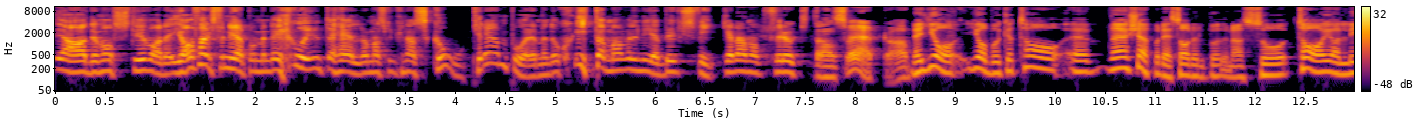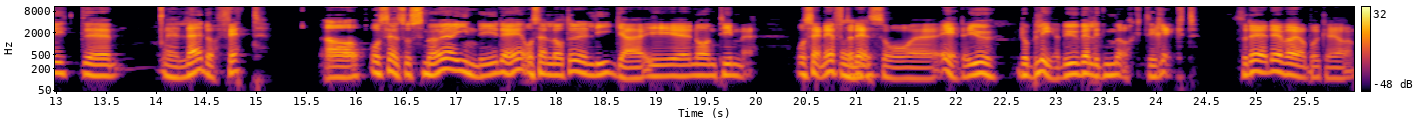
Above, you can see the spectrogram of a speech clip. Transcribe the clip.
Ja, det måste ju vara det. Jag har faktiskt funderat på, men det går ju inte heller om man skulle kunna ha skokräm på det. Men då skitar man väl ner byxfickorna något fruktansvärt. Va? Nej, jag, jag brukar ta, eh, när jag köper det sadelbruna så tar jag lite eh, läderfett. Ja. Och sen så smör jag in det i det och sen låter det ligga i någon timme. Och sen efter mm. det så eh, är det ju, då blir det ju väldigt mörkt direkt. Så det, det är vad jag brukar göra.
